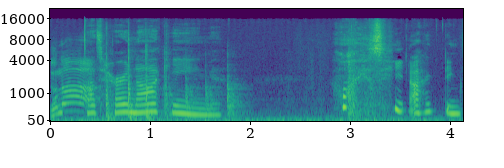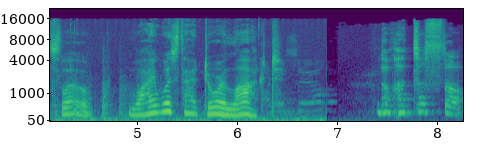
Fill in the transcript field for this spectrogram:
누나 That's her knocking. Why is he acting slow? Why was that door locked? 나 갇혔어.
